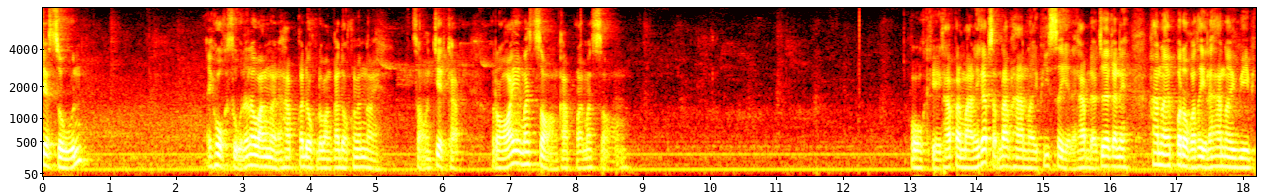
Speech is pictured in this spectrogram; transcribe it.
เจ็ดศูนย์ไอ้หกศูนย์ระวังหน่อยนะครับ กระดกระวังกระดกให้มันหน่อย สองเจ็ดครับร้อยมัดสองครับร้อยมัดสองโอเคครับประมาณนี้ครับสำหรับฮานอยพิเศษนะครับ เดี๋ยวเจอกันในฮานอยปกติและฮานอย VP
